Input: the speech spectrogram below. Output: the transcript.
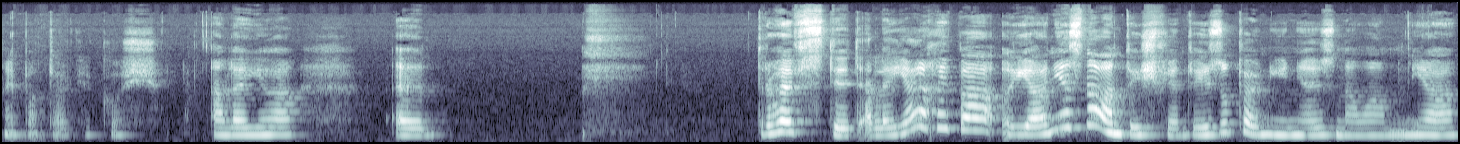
Chyba tak jakoś. Ale ja. E, trochę wstyd, ale ja chyba. Ja nie znałam tej świętej, zupełnie nie znałam. Ja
